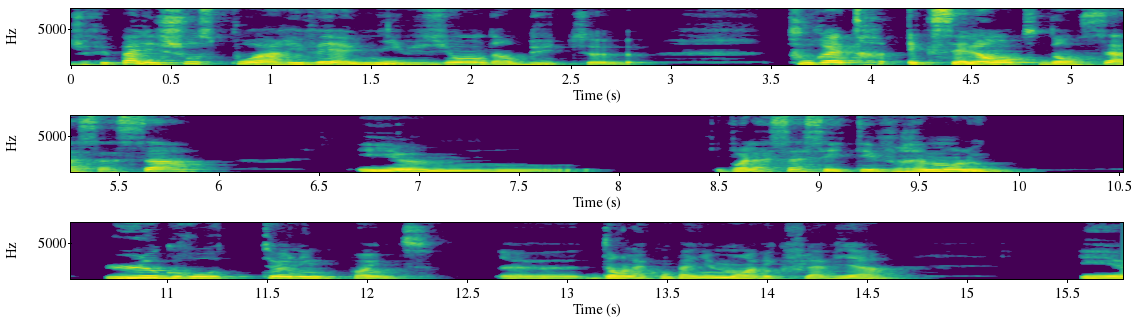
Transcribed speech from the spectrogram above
Je fais pas les choses pour arriver à une illusion d'un but euh, pour être excellente dans ça, ça, ça. Et euh, voilà, ça, ça a été vraiment le, gros turning point euh, dans l'accompagnement avec Flavia. Et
